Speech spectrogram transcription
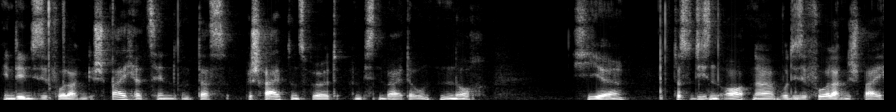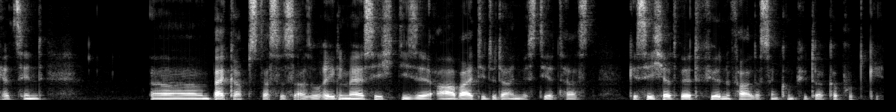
in dem diese Vorlagen gespeichert sind, und das beschreibt uns Word ein bisschen weiter unten noch, hier, dass du diesen Ordner, wo diese Vorlagen gespeichert sind, Backups, dass es also regelmäßig diese Arbeit, die du da investiert hast, gesichert wird für den Fall, dass dein Computer kaputt geht.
